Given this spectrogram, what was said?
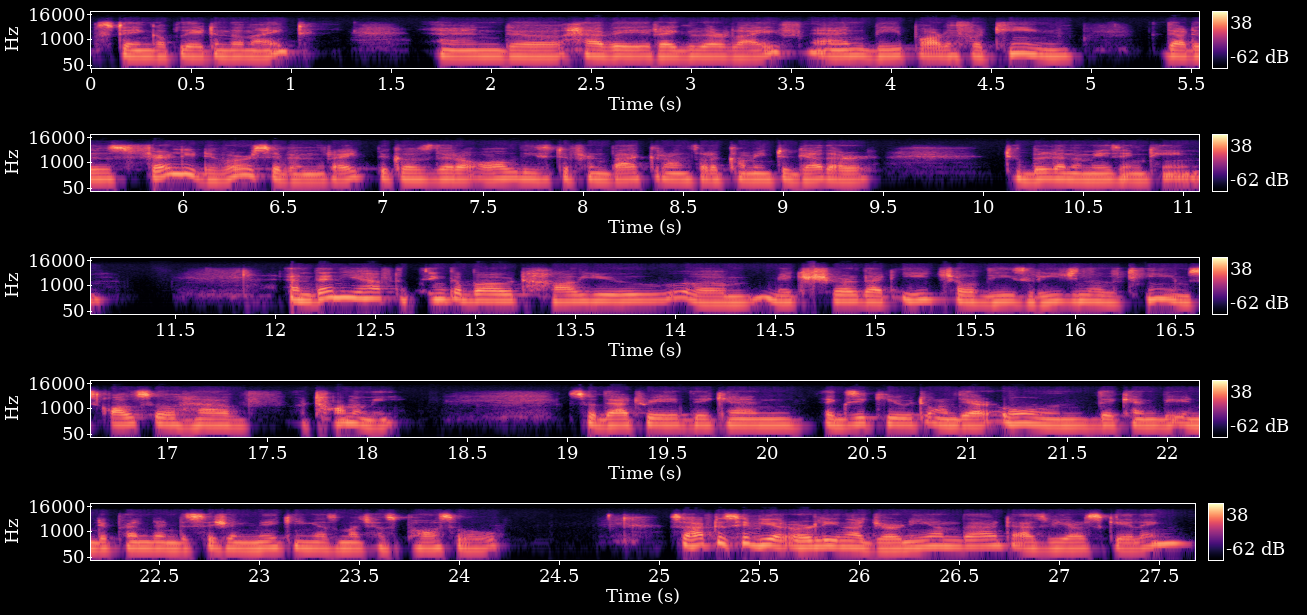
staying up late in the night and uh, have a regular life and be part of a team that is fairly diverse even right because there are all these different backgrounds that are coming together to build an amazing team and then you have to think about how you um, make sure that each of these regional teams also have autonomy. So that way they can execute on their own, they can be independent decision making as much as possible. So I have to say we are early in our journey on that as we are scaling,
